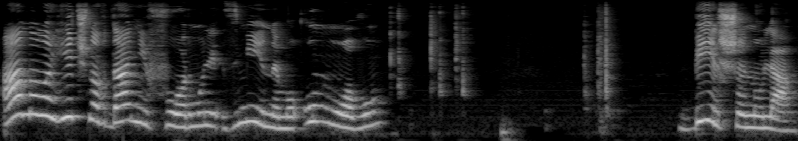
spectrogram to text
Аналогічно в даній формулі змінимо умову більше нуля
